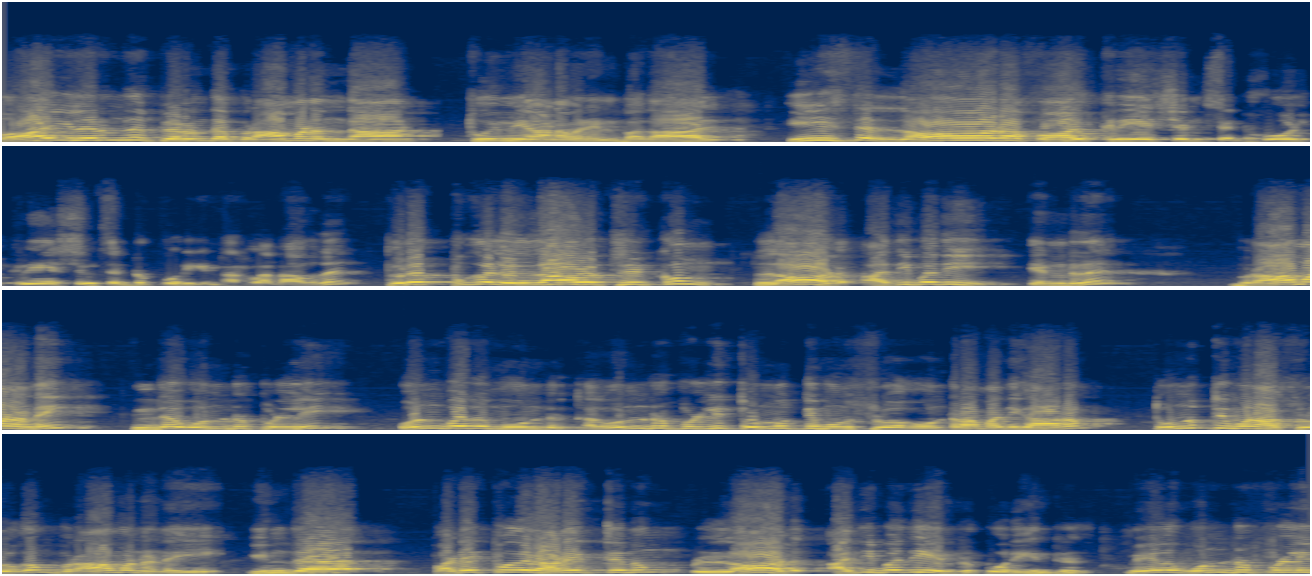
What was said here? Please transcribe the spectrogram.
வாயிலிருந்து பிறந்த பிராமணன் தான் தூய்மையானவன் என்பதால் is the lord of all creations and whole creations என்று கூறுகின்றார்கள். அதாவது பிறப்புகள் எல்லாவற்றிற்கும் லார்ட் அதிபதி என்று பிராமணனை இந்த ஒன்று புள்ளி ஒன்பது மூன்று அது ஒன்று புள்ளி தொண்ணூத்தி மூணு ஸ்லோகம் ஒன்றாம் அதிகாரம் தொண்ணூத்தி மூணாம் ஸ்லோகம் பிராமணனை இந்த படைப்புகள் அனைத்தினும் லார்ட் அதிபதி என்று கூறுகின்றது. மேலும் ஒன்று புள்ளி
